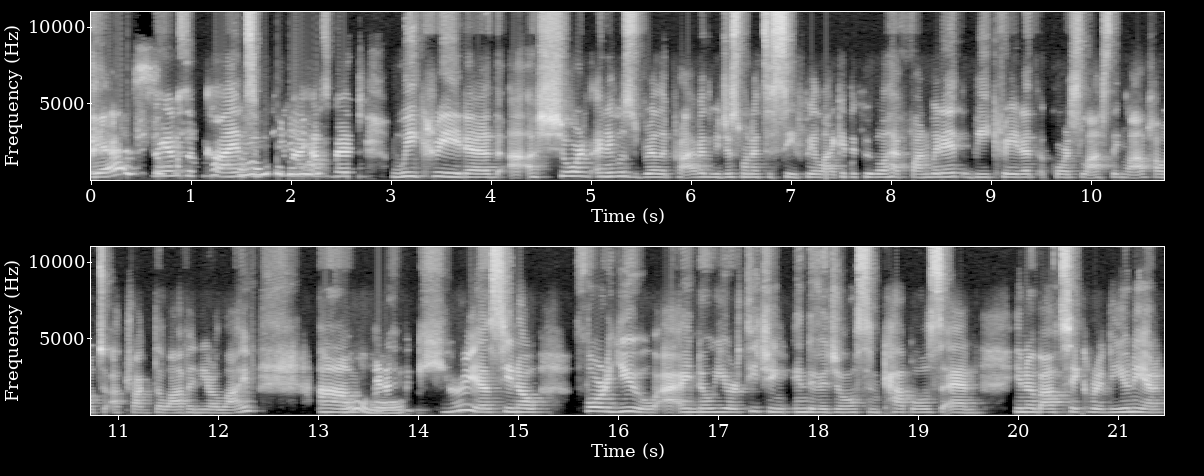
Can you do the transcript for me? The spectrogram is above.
Yes. I have some clients. Oh, my husband, we created a, a, short, and it was really private. We just wanted to see if we like it, if we will have fun with it. We created a course, Lasting Love, how to attract the love in your life. Um, and I'm curious, you know, for you i know you're teaching individuals and couples and you know about sacred union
